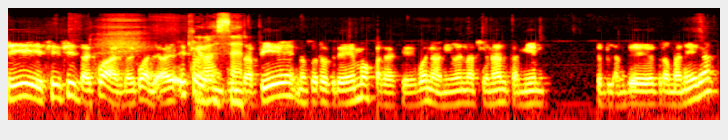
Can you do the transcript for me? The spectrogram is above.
Sí, sí, sí, tal cual, tal cual. Esto es un puntapié, nosotros creemos, para que, bueno, a nivel nacional también se plantee de otra manera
